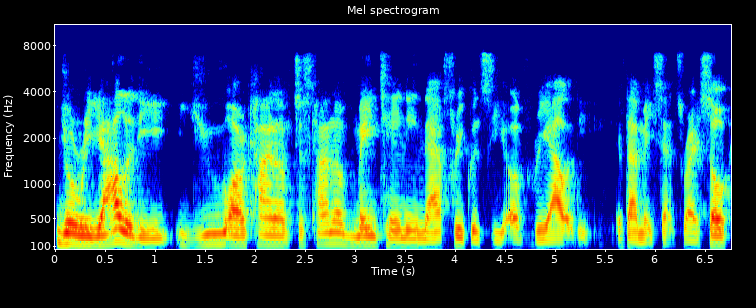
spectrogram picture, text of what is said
your reality, you are kind of just kind of maintaining that frequency of reality, if that makes sense, right? So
